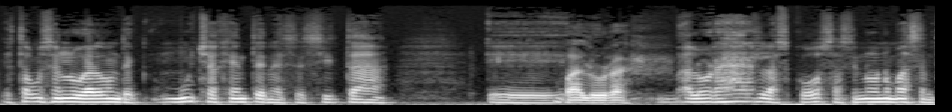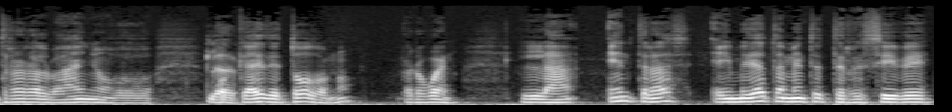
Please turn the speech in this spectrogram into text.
estamos en un lugar donde mucha gente necesita eh, valorar. valorar las cosas y no nomás entrar al baño o, porque hay de todo no pero bueno la entras e inmediatamente te recibe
